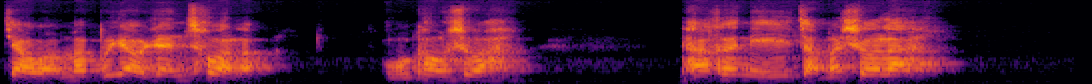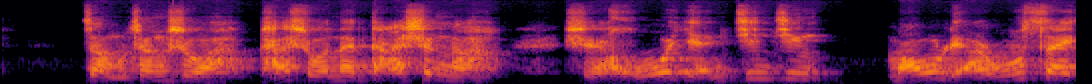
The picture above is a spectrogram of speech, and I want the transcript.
叫我们不要认错了。”悟空说：“他和你怎么说了？”众生说：“他说那大圣啊，是火眼金睛，毛脸无腮，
